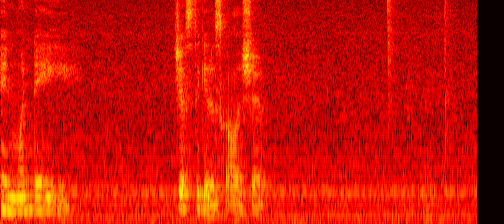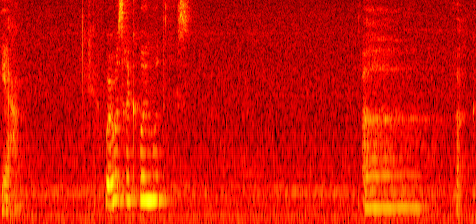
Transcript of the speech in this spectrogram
in one day just to get a scholarship. Yeah. Where was I going with this? Uh, fuck.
